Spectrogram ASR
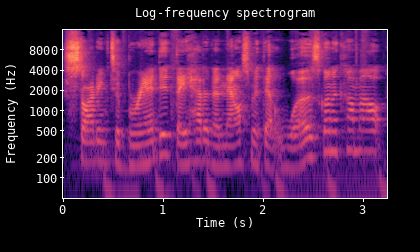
starting to brand it. They had an announcement that was going to come out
